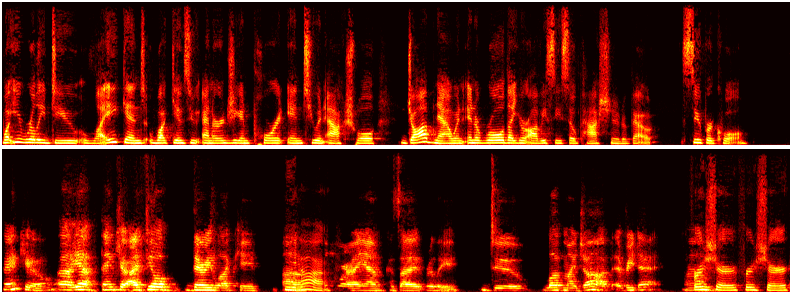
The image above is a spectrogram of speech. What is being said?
what you really do like and what gives you energy and pour it into an actual job now and in a role that you're obviously so passionate about. Super cool. Thank you. Uh, yeah thank you. I feel very lucky um, yeah. where I am because I really do love my job every day. For um, sure, for sure.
